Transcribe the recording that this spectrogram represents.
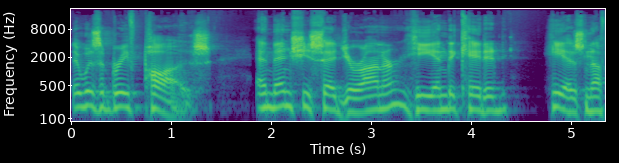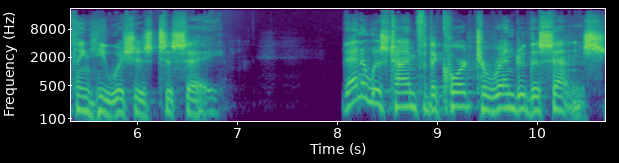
There was a brief pause, and then she said, Your Honor, he indicated he has nothing he wishes to say. Then it was time for the court to render the sentence.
